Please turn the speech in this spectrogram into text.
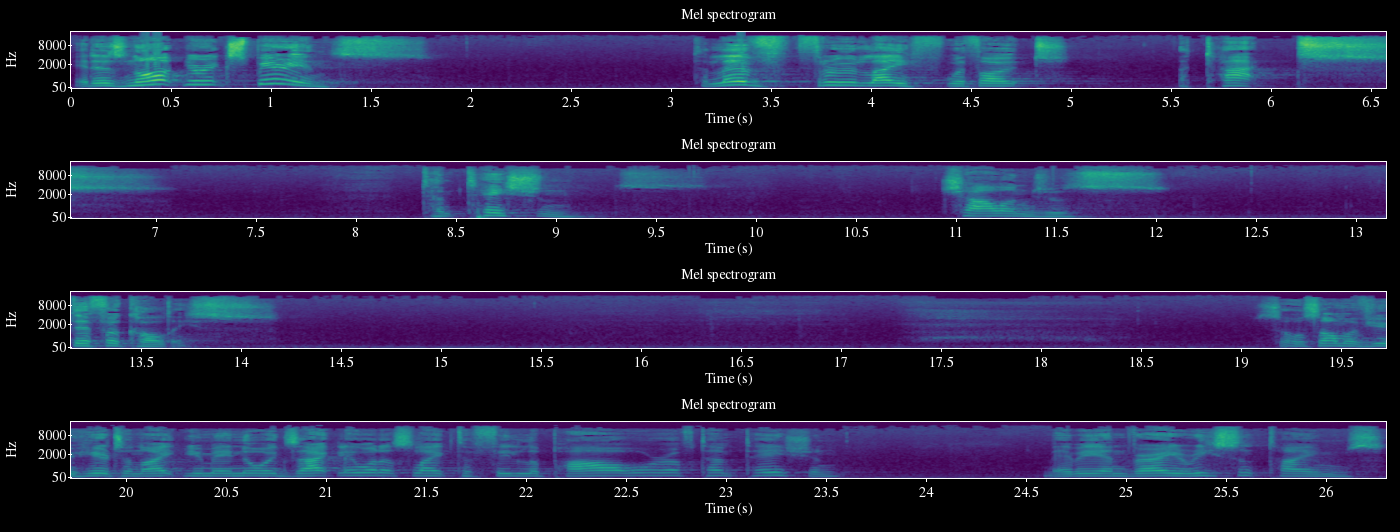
It is not your experience to live through life without attacks temptations, challenges, difficulties. So, some of you here tonight, you may know exactly what it's like to feel the power of temptation, maybe in very recent times.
